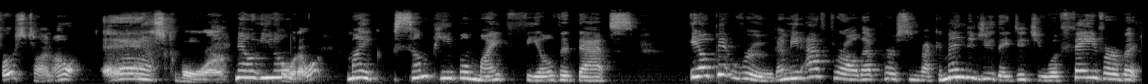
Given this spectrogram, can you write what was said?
first time, I'll ask more. Now you know what I want. Mike, some people might feel that that's you know, a bit rude. I mean, after all, that person recommended you, they did you a favor, but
